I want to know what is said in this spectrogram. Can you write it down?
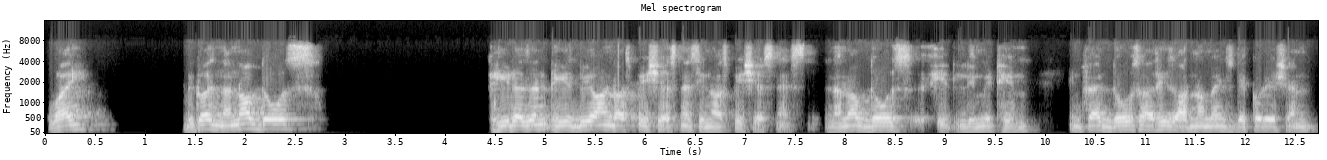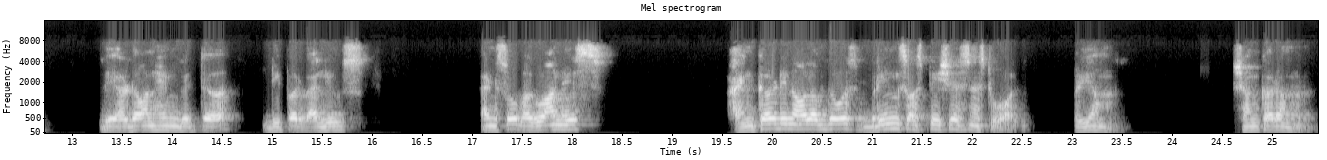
Why? Because none of those, he doesn't, he is beyond auspiciousness, inauspiciousness. None of those eh, limit him. In fact, those are his ornaments, decoration. They adorn him with the deeper values. And so Bhagwan is anchored in all of those, brings auspiciousness to all. Priyam. Shankaram.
